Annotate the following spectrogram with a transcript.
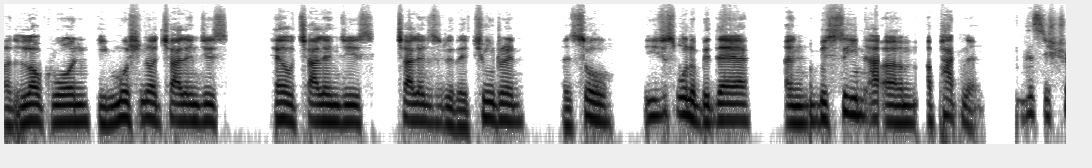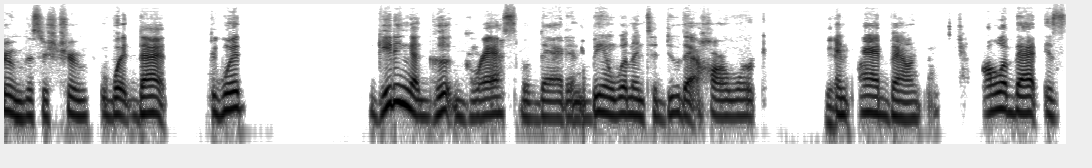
a loved one, emotional challenges, health challenges, challenges with their children, and so you just want to be there and be seen as um, a partner. This is true. This is true. With that, with getting a good grasp of that and being willing to do that hard work yeah. and add value. All of that is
